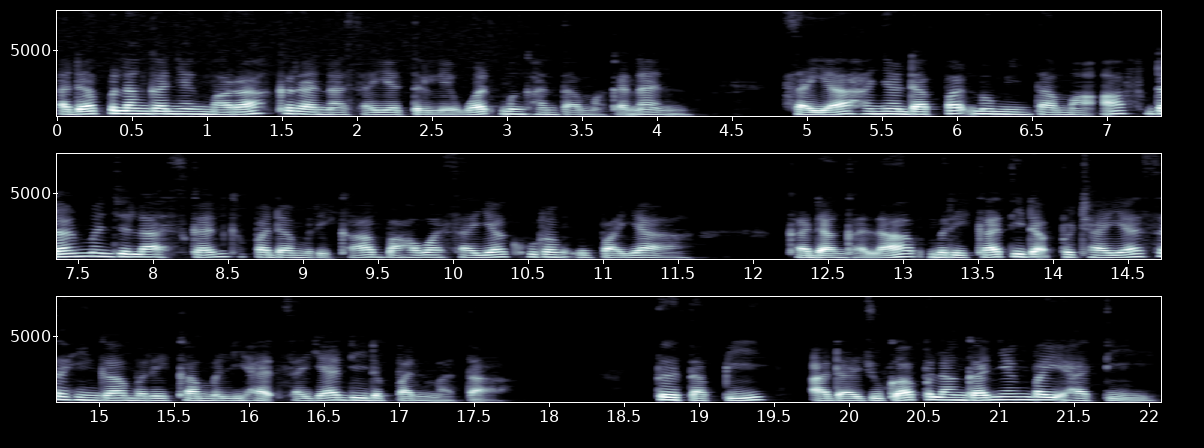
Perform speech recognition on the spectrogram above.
ada pelanggan yang marah kerana saya terlewat menghantar makanan. Saya hanya dapat meminta maaf dan menjelaskan kepada mereka bahawa saya kurang upaya. Kadangkala mereka tidak percaya sehingga mereka melihat saya di depan mata. Tetapi ada juga pelanggan yang baik hati.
